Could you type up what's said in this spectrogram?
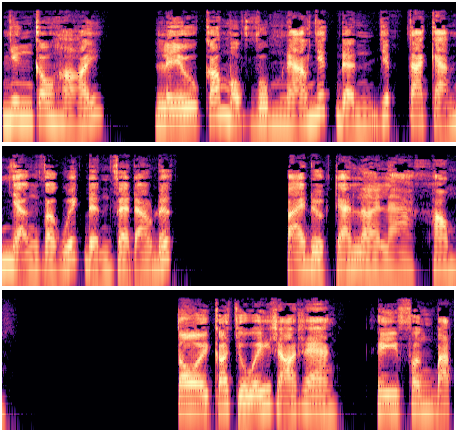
Nhưng câu hỏi, liệu có một vùng não nhất định giúp ta cảm nhận và quyết định về đạo đức? Phải được trả lời là không. Tôi có chủ ý rõ ràng khi phân bạch,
